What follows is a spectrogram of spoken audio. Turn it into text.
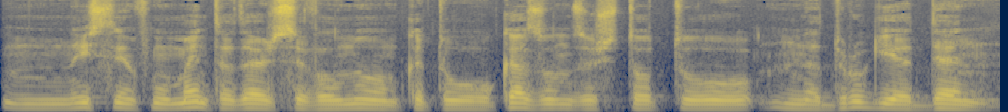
Наистина в момента даже се вълнувам, като го казвам, защото на другия ден е,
